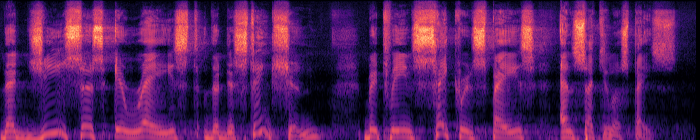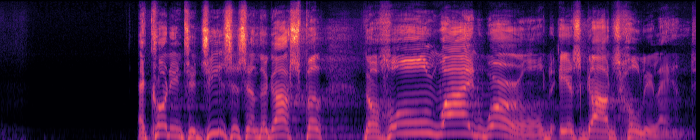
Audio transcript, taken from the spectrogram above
that Jesus erased the distinction between sacred space and secular space. According to Jesus in the gospel, the whole wide world is God's holy land,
